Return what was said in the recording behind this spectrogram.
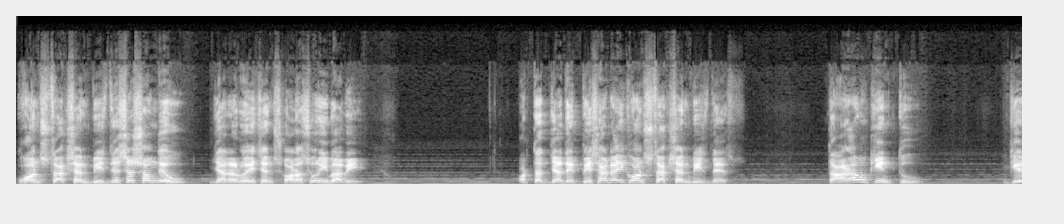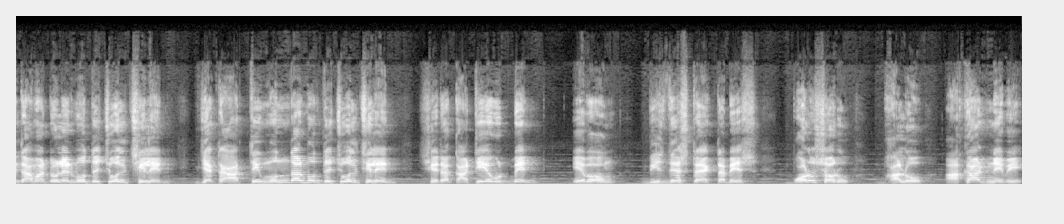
কনস্ট্রাকশন বিজনেসের সঙ্গেও যারা রয়েছেন সরাসরিভাবে, অর্থাৎ যাদের পেশাটাই কনস্ট্রাকশন বিজনেস তারাও কিন্তু যে ডামাডোলের মধ্যে চলছিলেন, যে একটা আর্থিক মন্দার মধ্যে চলছিলেন, সেটা কাটিয়ে উঠবেন এবং বিজনেসটা একটা বেশ বড়সড় ভালো আকার নেবে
